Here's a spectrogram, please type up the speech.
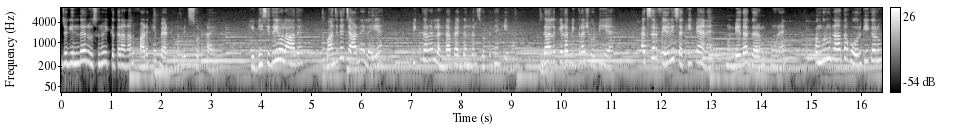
ਜੋਗਿੰਦਰ ਉਸ ਨੂੰ ਇੱਕ ਤਰ੍ਹਾਂ ਨਾਲ ਫੜ ਕੇ ਬੈੱਡਰੂਮ ਵਿੱਚ ਸੁੱਟ ਆਇਆ। ਕਿੱਡੀ ਸਿੱਧੀ ਔਲਾਦ ਹੈ ਵੰਜ ਦੇ ਚਾੜਨੇ ਲਏ ਹੈ ਬਿੱਕਰ ਨੇ ਲੰਡਾ ਪੈਗ ਅੰਦਰ ਸੁੱਟਦਿਆਂ ਕਿਹਾ, ਗੱਲ ਕਿਹੜਾ ਬਿਕਰਾ ਛੋਟੀ ਹੈ ਅਕਸਰ ਫਿਰ ਵੀ ਸਕੀ ਭੈਣ ਹੈ ਮੁੰਡੇ ਦਾ ਗਰਮ ਖੂਨ ਹੈ ਪੰਗਰੂ ਨਾ ਤਾਂ ਹੋਰ ਕੀ ਕਰੂ?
